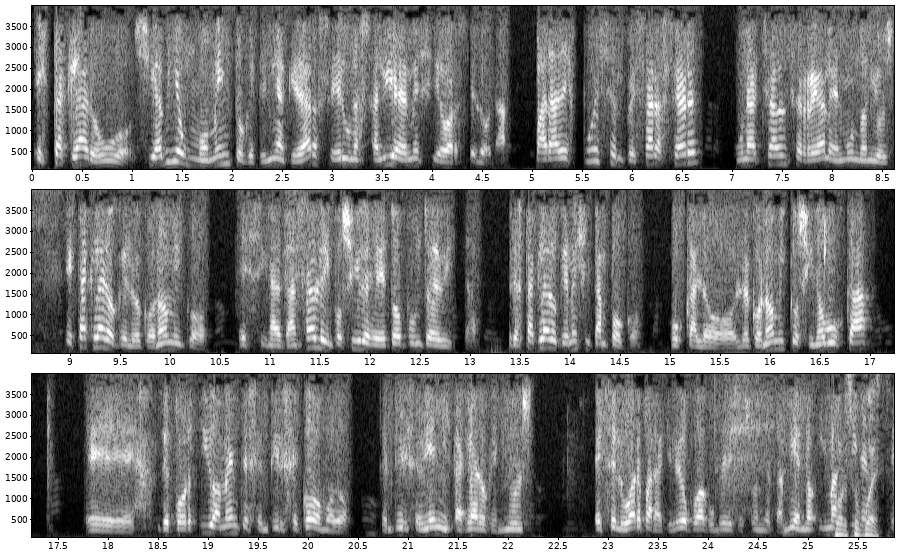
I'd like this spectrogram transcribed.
está claro, Hugo, si había un momento que tenía que darse era una salida de Messi de Barcelona, para después empezar a hacer una chance real en el mundo News. Está claro que lo económico es inalcanzable e imposible desde todo punto de vista, pero está claro que Messi tampoco busca lo, lo económico, sino busca eh, deportivamente sentirse cómodo, sentirse bien y está claro que News es el lugar para que Leo pueda cumplir ese sueño también. ¿no? Imagínense supuesto.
